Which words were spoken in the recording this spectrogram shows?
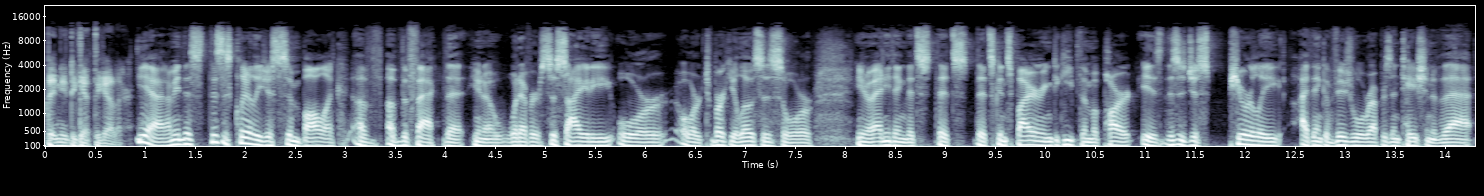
they need to get together Yeah, I mean this this is clearly just symbolic of of the fact that you know whatever society or or tuberculosis or you know anything that's that's that's conspiring to keep them apart is this is just purely I think a visual representation of that.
